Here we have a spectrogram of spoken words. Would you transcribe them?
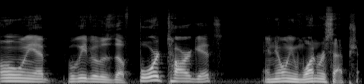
only, I believe it was the four targets and only one reception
